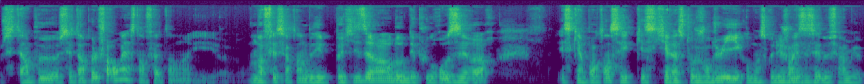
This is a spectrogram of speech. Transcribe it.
c'était un peu, c'était un peu le Far West en fait. Hein, et euh, on a fait certains des petites erreurs, d'autres des plus grosses erreurs. Et ce qui est important, c'est qu'est-ce qui reste aujourd'hui et comment est-ce que les gens ils essaient de faire mieux.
